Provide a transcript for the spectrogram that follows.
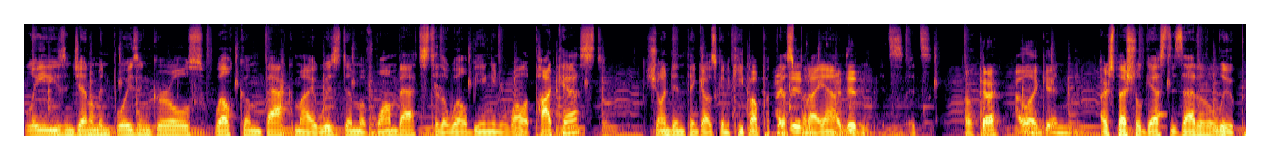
Ladies and gentlemen, boys and girls, welcome back, my Wisdom of Wombats, to the Well-Being in Your Wallet podcast. Shawn didn't think I was going to keep up with this, I but I am. I didn't. It's it's Okay, I like and, it. And our special guest is out of the loop.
